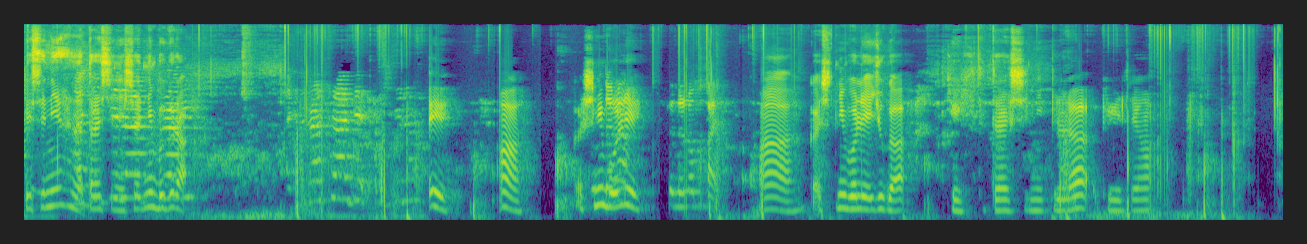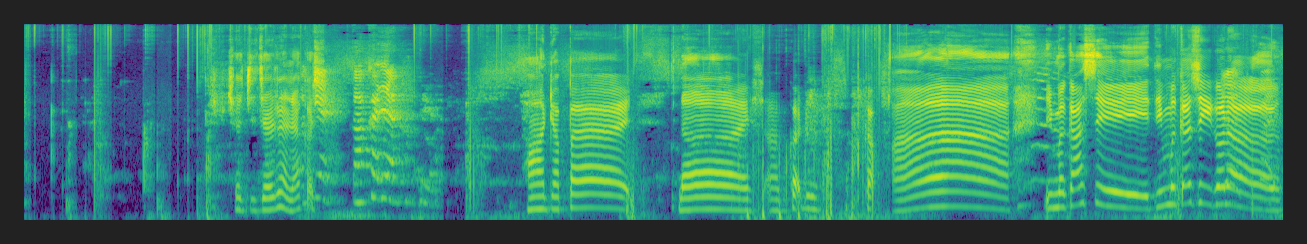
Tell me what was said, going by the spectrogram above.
Okey, sini lah. Nak try sini. Sini bergerak. Ada rasa ada. Eh, ah. Kat sini boleh. Kena lompat. Ah, kat sini boleh juga. Okey, kita try sini pula. Okey, tengok. Macam jalan lah kat sini. Ha, dapat. Nice. Ah, buka dulu. Buka. Ah, terima kasih. Terima kasih korang.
